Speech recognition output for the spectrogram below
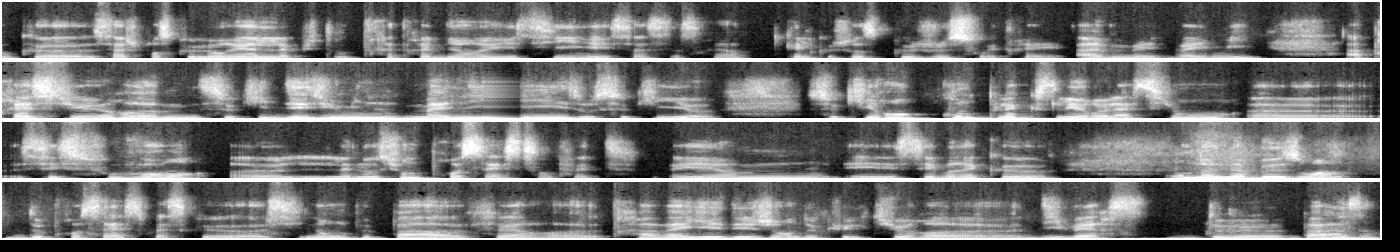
Donc euh, ça, je pense que L'Oréal l'a plutôt très très bien réussi et ça, ce serait quelque chose que je souhaiterais à Made by Me. Après, sur euh, ce qui déshumanise ou ce qui, euh, ce qui rend complexe les relations, c'est souvent la notion de process en fait. Et, et c'est vrai que on en a besoin de process parce que sinon on ne peut pas faire euh, travailler des gens de cultures euh, diverses de base,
